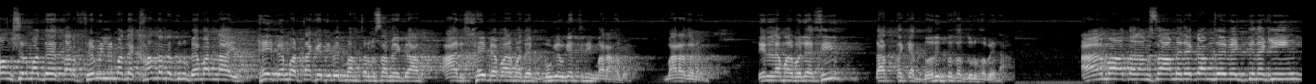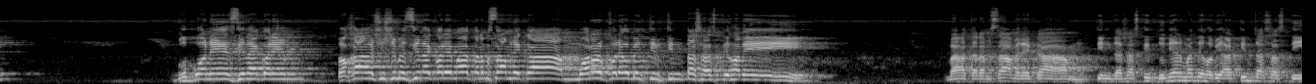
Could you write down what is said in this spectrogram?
বংশের মধ্যে, তার ফ্যামিলির মধ্যে খানদানের কোনো ব্যাপার নাই, সেই ব্যাপার তাকে দিবেন মাহতার সামনে কাম আর সেই ব্যাপার মধ্যে বুকে বুকে তিনি মারা হবে মারা যাবেন। তিন নাম্বার বলে আছি, তার থেকে দরিদ্রতা দূর হবে না। আর মহাতারাম সামনে কাম যে ব্যক্তি নাকি গোপনে জিনা করেন, প্রকাশ হিসেবে জিনা করে মহাতারাম সামনে কাম মরার পরেও ব্যক্তির তিনটা শাস্তি হবে। বাহাতারাম সামনে কাম, তিনটা শাস্তি দুনিয়ার মধ্যে হবে আর তিনটা শাস্তি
